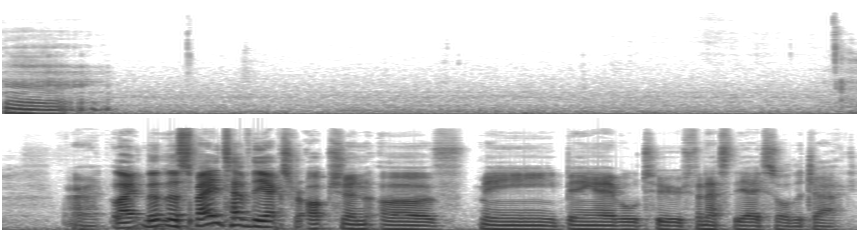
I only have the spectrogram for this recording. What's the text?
hmm. Alright, like the, the spades have the extra option of me being able to finesse the ace or the jack.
